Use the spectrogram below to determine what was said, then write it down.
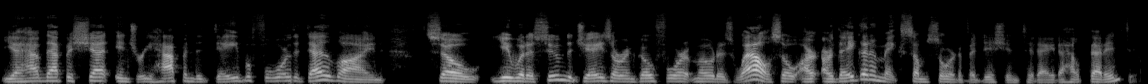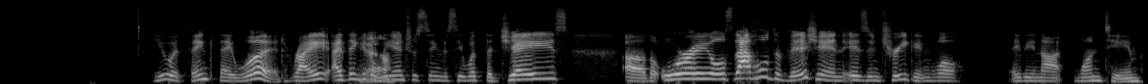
you have that Bichette injury happen the day before the deadline. So you would assume the Jays are in go for it mode as well. So are, are they going to make some sort of addition today to help that infield? You would think they would, right? I think it'll be interesting to see what the Jays, uh, the Orioles, that whole division is intriguing. Well, maybe not one team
